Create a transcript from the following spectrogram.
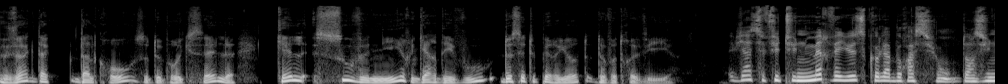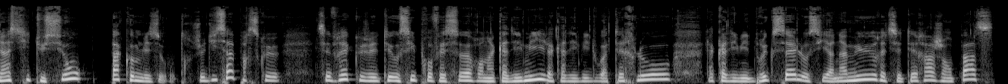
Jacques Dalcroze de Bruxelles. Quel souvenir gardez-vous de cette période de votre vie? Eh bien, ce fut une merveilleuse collaboration dans une institution pas comme les autres. Je dis ça parce que c'est vrai que j'ai été aussi professeur en académie, l'académie de Waterloo, l'académie de Bruxelles, aussi à Namur, etc. J'en passe.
